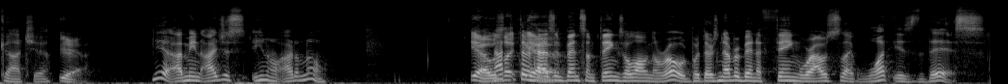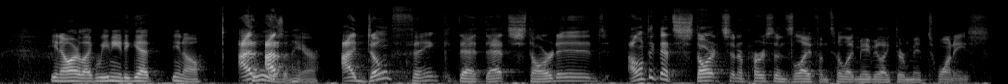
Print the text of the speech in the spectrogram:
Gotcha. Yeah, Yeah, I mean, I just you know I don't know. Yeah. It was Not like that there yeah. hasn't been some things along the road, but there's never been a thing where I was like, "What is this?" You know, or like we need to get you know I- tools I- in here. I don't think that that started. I don't think that starts in a person's life until like maybe like their mid twenties.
